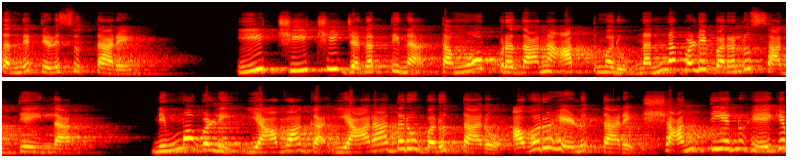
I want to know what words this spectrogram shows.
ತಂದೆ ತಿಳಿಸುತ್ತಾರೆ, ಈ ಚೀಚಿ ಜಗತ್ತಿನ ತಮೋ ಪ್ರಧಾನ ಆತ್ಮರು ನನ್ನ ಬಳಿ ಬರಲು ಸಾಧ್ಯ ಇಲ್ಲ. ನಿಮ್ಮ ಬಳಿ ಯಾವಾಗ ಯಾರಾದರೂ ಬರುತ್ತಾರೋ ಅವರು ಹೇಳುತ್ತಾರೆ, ಶಾಂತಿಯನ್ನು ಹೇಗೆ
